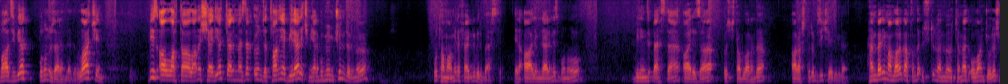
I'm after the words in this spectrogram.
Vacibiyyət bunun üzərindədir. Lakin biz Allah Taalanı şəriət gəlməzdən öncə tanıya bilərikmi? Yəni bu mümkündürmü? Bu tamamilə fərqli bir bəhsdir. Yəni alimlərimiz bunu birinci bəhsdən ayrıca öz kitablarında araşdırıb zikr edirlər. Həmbəli imamları qatında üstün və möhtəməd olan görüş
